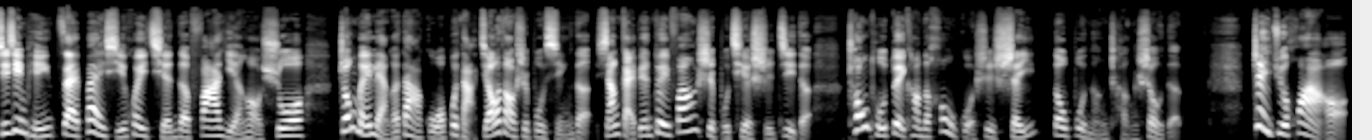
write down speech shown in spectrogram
习近平在拜习会前的发言哦，说中美两个大国不打交道是不行的，想改变对方是不切实际的，冲突对抗的后果是谁都不能承受的。这句话哦，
